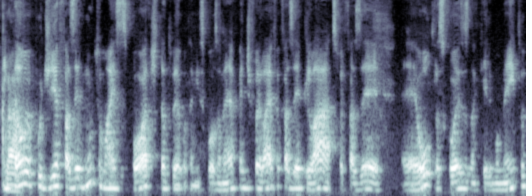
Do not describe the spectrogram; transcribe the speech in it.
Claro. Então eu podia fazer muito mais esporte, tanto eu quanto a minha esposa na época, a gente foi lá e foi fazer pilates, foi fazer é, outras coisas naquele momento,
